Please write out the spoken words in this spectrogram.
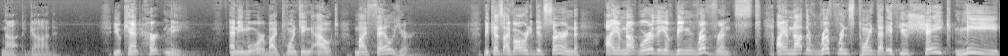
not God. You can't hurt me anymore by pointing out my failure because I've already discerned I am not worthy of being reverenced. I am not the reference point that if you shake me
